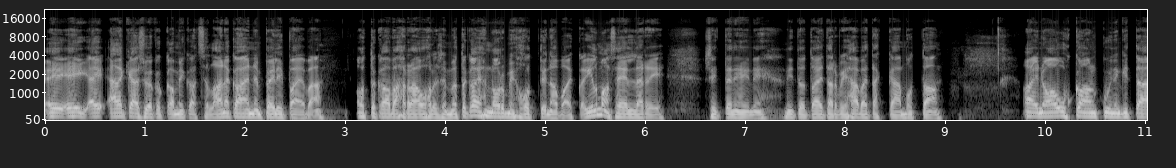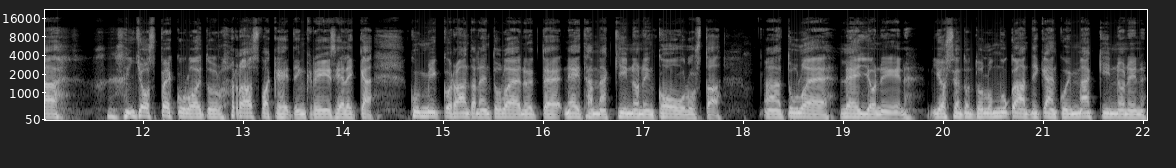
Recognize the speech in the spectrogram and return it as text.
ei, ei, ei, älkää syökö kamikatsella, ainakaan ennen pelipäivää. ottakaa vähän rauhallisemmin, ottakaa ihan normihottina vaikka, ilman selleriä sitten, niin, niin, niin tota, ei tarvi hävetäkään, mutta ainoa uhka on kuitenkin tämä jo spekuloitu rasvakeitin kriisi, eli kun Mikko Rantanen tulee nyt Nathan McKinnonin koulusta, ää, tulee leijoniin, jos se on tullut mukaan ikään kuin McKinnonin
